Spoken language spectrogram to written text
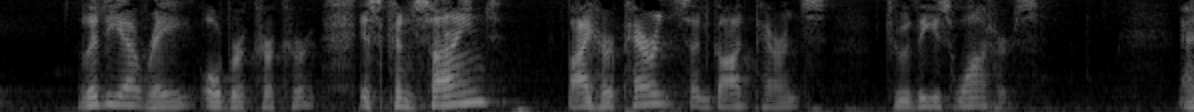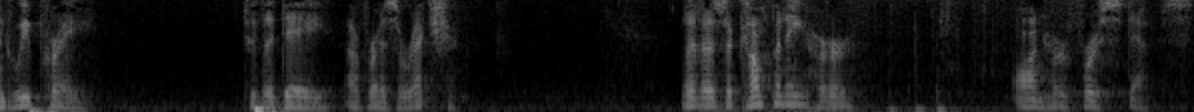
Lydia Ray Oberkircher is consigned by her parents and godparents to these waters. And we pray to the day of resurrection. Let us accompany her on her first steps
